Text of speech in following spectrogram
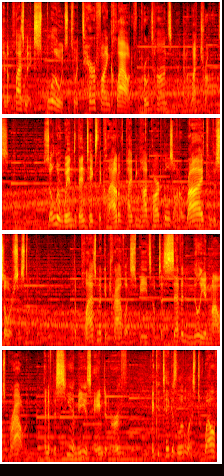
and the plasma explodes into a terrifying cloud of protons and electrons. Solar wind then takes the cloud of piping hot particles on a ride through the solar system. The plasma can travel at speeds up to 7 million miles per hour, and if the CME is aimed at Earth, it could take as little as 12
